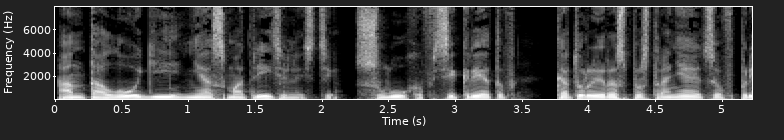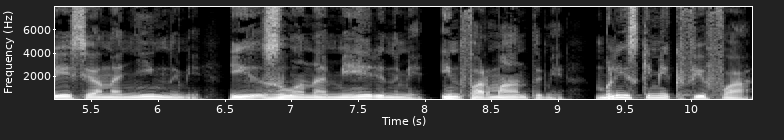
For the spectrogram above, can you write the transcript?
антологии неосмотрительности, слухов, секретов которые распространяются в прессе анонимными и злонамеренными информантами, близкими к ФИФА,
